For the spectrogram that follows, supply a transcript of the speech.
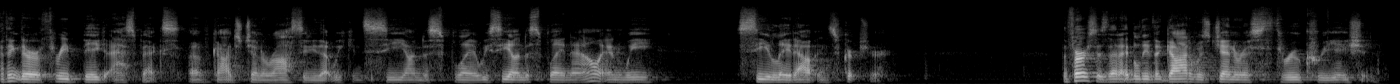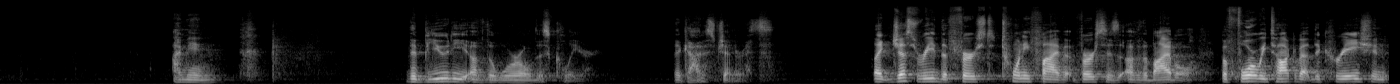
I think there are three big aspects of God's generosity that we can see on display. We see on display now, and we see laid out in Scripture. The first is that I believe that God was generous through creation. I mean, the beauty of the world is clear that God is generous. Like, just read the first 25 verses of the Bible. Before we talk about the creation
